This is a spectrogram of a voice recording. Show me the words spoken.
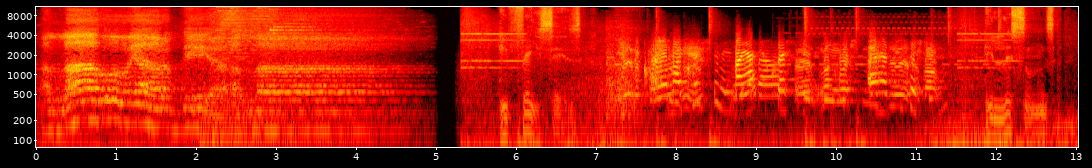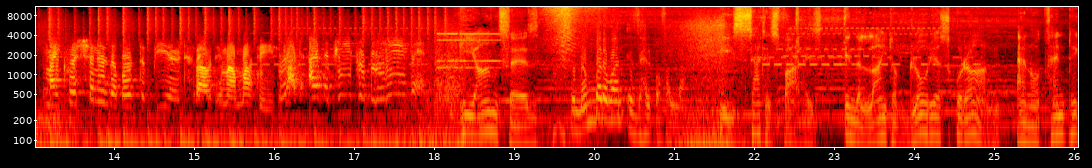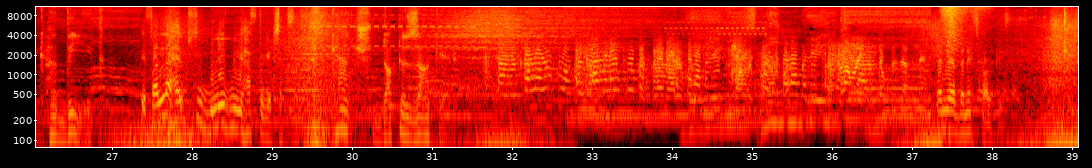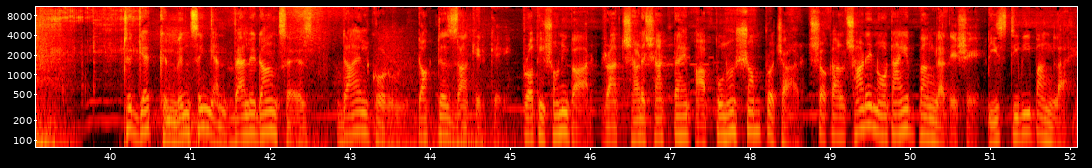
Allahu Ya Rabbi Ya Allah. He faces. My question is, I have a question. He listens. My question is about the beard, about Imam Mahdi. What the people believe in? He answers. So number one is the help of Allah. He satisfies in the light of glorious Quran and authentic Hadith. If Allah helps you, believe me, you have to get success. Catch Dr. Zakir Then we have the next call, please. to get convincing and valid answers. Dial করুন doctor জাকিরকে প্রতি শনিবার রাত সাড়ে সাতটায় up পুনঃ সম্প্রচার সকাল সাড়ে নটায় বাংলাদেশে পিস টিভি বাংলায়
